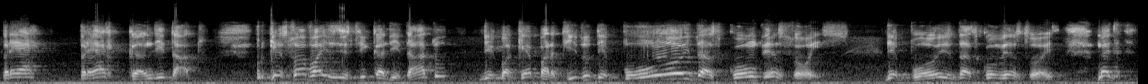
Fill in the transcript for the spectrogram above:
pré, pré-candidato. Porque só vai existir candidato de qualquer partido depois das convenções. Depois das convenções. Mas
